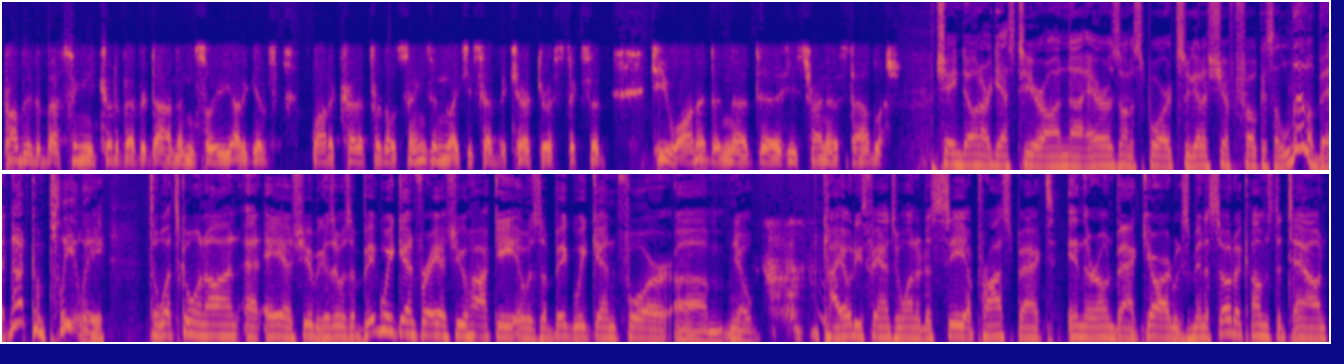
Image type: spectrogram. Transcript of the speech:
probably the best thing he could have ever done. And so you got to give a lot of credit for those things. And like you said, the characteristics that he wanted and that uh, he's trying to establish. Shane Doan, our guest here on uh, Arizona Sports. We got to shift focus a little bit, not completely to what's going on at ASU because it was a big weekend for ASU hockey. It was a big weekend for um, you know Coyotes fans who wanted to see a prospect in their own backyard because Minnesota comes to town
